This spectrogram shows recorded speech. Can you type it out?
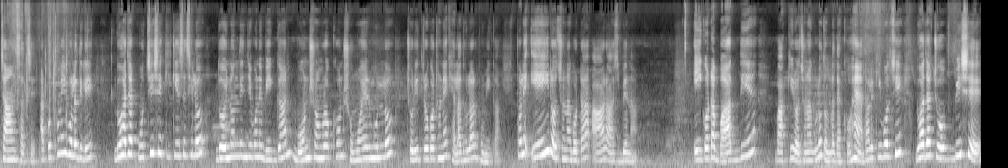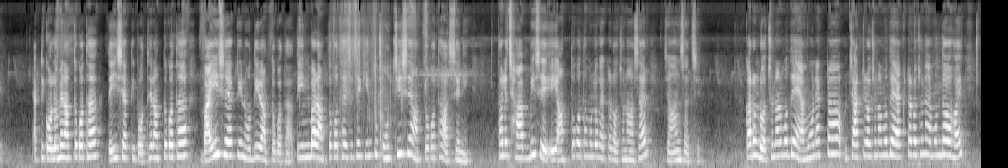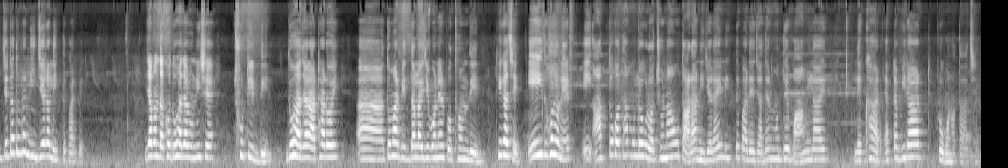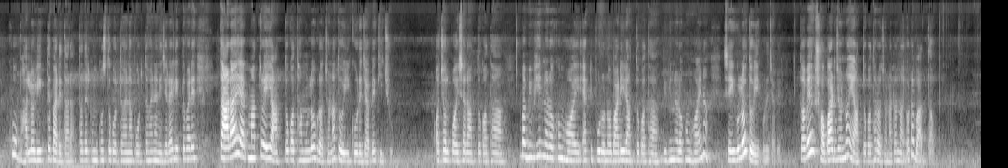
চান্স আছে। আর প্রথমেই বলে দিলি দু হাজার পঁচিশে কী কী এসেছিল? দৈনন্দিন জীবনে বিজ্ঞান, বন সংরক্ষণ, সময়ের মূল্য, চরিত্র গঠনে খেলাধুলার ভূমিকা। তাহলে এই রচনা গোটা আর আসবে না। এই কটা বাদ দিয়ে বাকি রচনাগুলো তোমরা দেখো। হ্যাঁ তাহলে কি বলছি? দু হাজার চব্বিশে একটি কলমের আত্মকথা, তেইশে একটি পথের আত্মকথা, বাইশে একটি নদীর আত্মকথা। তিনবার আত্মকথা এসেছে, কিন্তু পঁচিশে আত্মকথা আসেনি। তাহলে ছাব্বিশে এই আত্মকথামূলক একটা রচনা আসার চান্স আছে। কারণ রচনার মধ্যে এমন একটা, চারটে রচনার মধ্যে একটা রচনা এমন দেওয়া হয়, যেটা তোমরা নিজেরা লিখতে পারবে। যেমন দেখো দু হাজার উনিশে ছুটির দিন দু হাজার আঠারোয় তোমার বিদ্যালয় জীবনের প্রথম দিন। ঠিক আছে, এই ধরনের এই আত্মকথামূলক রচনাও তারা নিজেরাই লিখতে পারে, যাদের মধ্যে বাংলায় লেখার একটা বিরাট প্রবণতা আছে। খুব ভালো লিখতে পারে তারা, তাদেরকে মুখস্থ করতে হয় না, পড়তে হয় না, নিজেরাই লিখতে পারে। তারাই একমাত্র এই আত্মকথামূলক রচনা তৈরি করে যাবে কিছু। অচল পয়সার আত্মকথা বা বিভিন্ন রকম হয়, একটি পুরনো বাড়ির আত্মকথা, বিভিন্ন রকম হয় না, সেইগুলোও তৈরি করে যাবে। তবে সবার জন্য এই আত্মকথা রচনাটা নয়, ওটা বাদ দাও।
